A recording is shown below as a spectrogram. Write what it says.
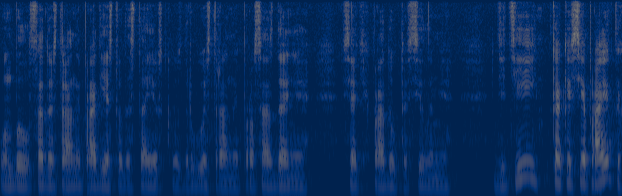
Он был, с одной стороны, про детство Достоевского, с другой стороны, про создание всяких продуктов силами детей. Как и все проекты,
